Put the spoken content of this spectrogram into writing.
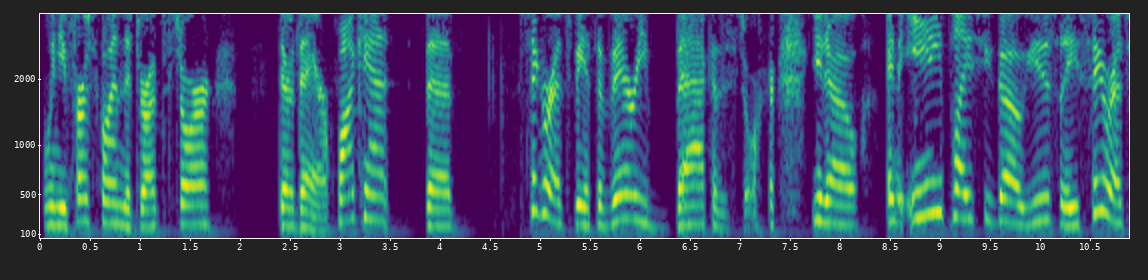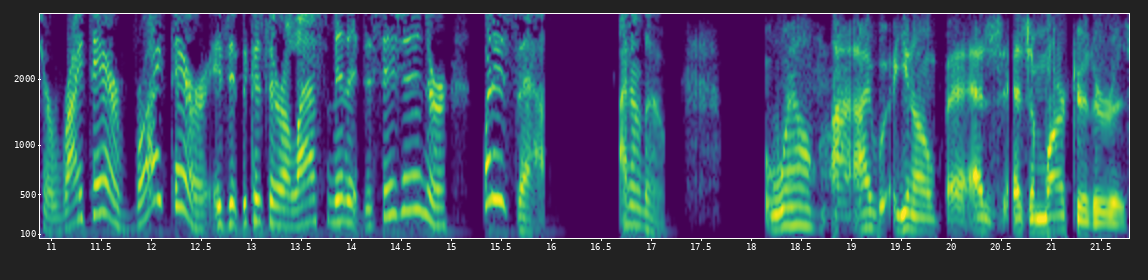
when you first go in the drugstore, they're there. Why can't the cigarettes be at the very back of the store? you know, in any place you go, usually cigarettes are right there, right there. Is it because they're a last minute decision or what is that? I don't know. Well, I, I you know, as as a marketer as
